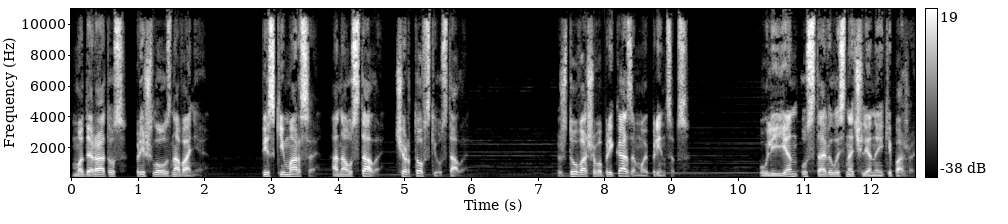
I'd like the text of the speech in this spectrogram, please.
Модератус пришло узнавание. Пески Марса, она устала, чертовски устала. «Жду вашего приказа, мой принцепс». Улиен уставилась на члена экипажа.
